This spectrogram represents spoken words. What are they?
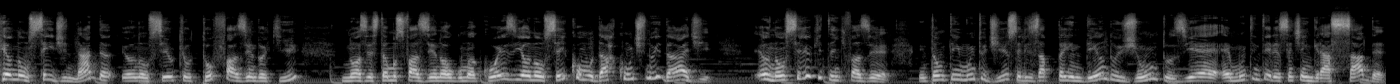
eu não sei de nada, eu não sei o que eu tô fazendo aqui, nós estamos fazendo alguma coisa e eu não sei como dar continuidade eu não sei o que tem que fazer. Então tem muito disso, eles aprendendo juntos, e é, é muito interessante, é engraçada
